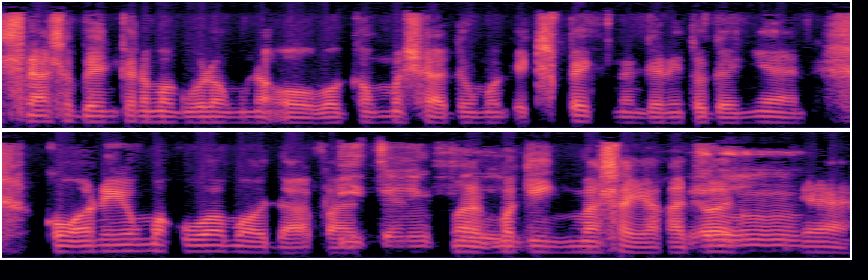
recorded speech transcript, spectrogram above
sinasabihan ka na magulang mo na, oh, wag kang masyadong mag-expect ng ganito, ganyan. Kung ano yung makuha mo, dapat ma- maging masaya ka doon. Yeah.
